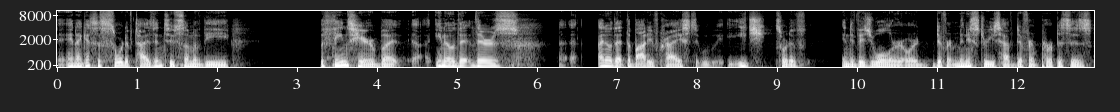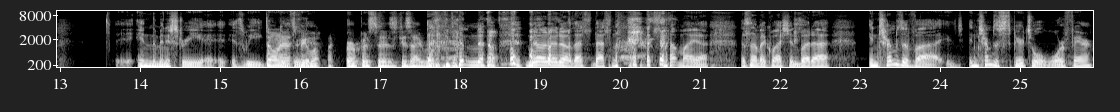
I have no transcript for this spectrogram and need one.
and I guess this sort of ties into some of the, the themes here, but uh, you know, th- there's, I know that the body of Christ, each sort of individual or, or different ministries have different purposes in the ministry as we go. don't ask me here. what my purpose is because I really don't no, no, no, no. That's that's not that's not my uh, that's not my question. But uh, in terms of uh, in terms of spiritual warfare,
